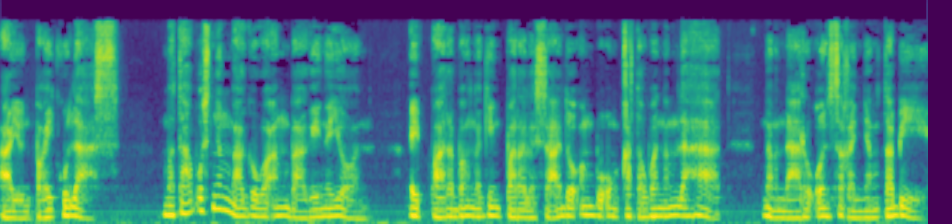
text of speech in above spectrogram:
Ayon pa kay Kulas, matapos niyang magawa ang bagay na yon, ay para bang naging paralisado ang buong katawan ng lahat nang naroon sa kanyang tabi.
